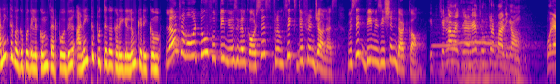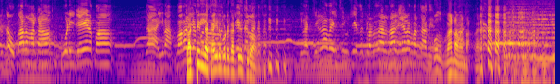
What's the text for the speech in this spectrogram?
அனைத்து வகுப்புகளுக்கும் தற்போது அனைத்து புத்தக கடைகளிலும் கிடைக்கும். Learn from over 250 musical courses from six different genres. Visit bmusician.com. இப்ப சின்ன வயசுலேருந்தே சுறுசுறுப்பாக அடிக்கும் ஒரு இடத்துல உட்கார மாட்டான் ஓடிக்கிட்டே இருப்பான். இவன் கட்டில்ல கயிறு போட்டு கட்டி விஷயத்தை இவன் சின்ன வயசு விஷயத்த சொல்றதா இருந்தா நேரம் பத்தாது. வேண்டாம் வேண்டாம்.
